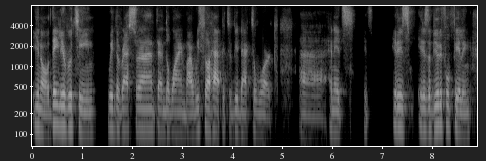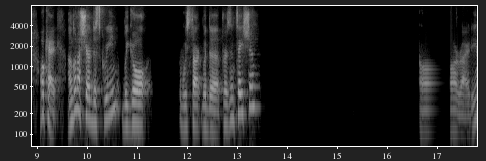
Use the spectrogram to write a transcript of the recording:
you know, daily routine with the restaurant and the wine bar. We're so happy to be back to work. Uh, and it's, it's, it is, it is a beautiful feeling. Okay, I'm gonna share the screen. We go, we start with the presentation. All righty.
